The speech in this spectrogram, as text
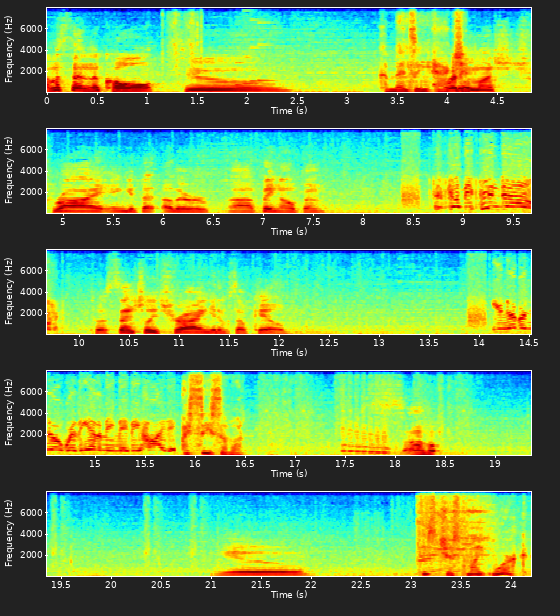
I'm gonna send Nicole to Commencing action. pretty much try and get that other uh, thing open He's got me pinned down! to essentially try and get himself killed. You never know where the enemy may be hiding. I see someone. Son of a. You. This just might work.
